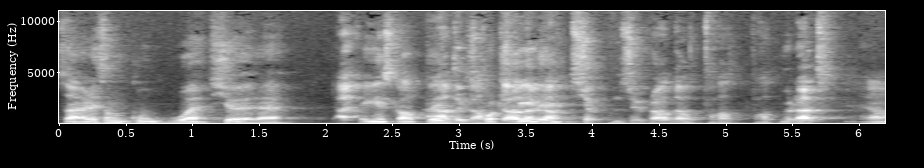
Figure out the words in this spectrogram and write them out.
så er det sånn gode kjøreegenskaper. Hadde glatt, jeg hadde kjøpt en Supra, hadde hatt, hatt, hatt mulighet. Ja.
